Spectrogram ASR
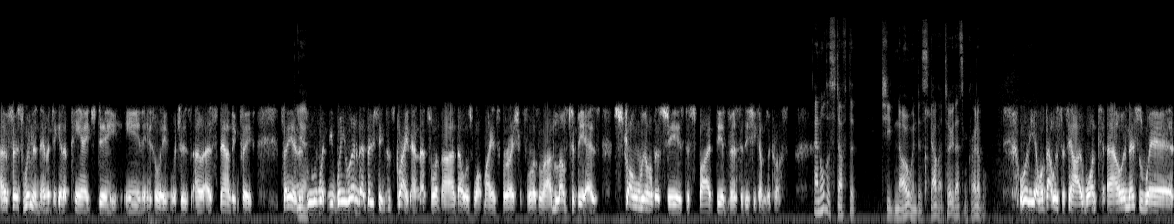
uh, first women ever to get a PhD in Italy, which is an astounding feat. So yeah, yeah. when you learn about those things, it's great, and that's what uh, that was what my inspiration for Rosalind. I'd love to be as strong-willed as she is, despite the adversity she comes across. And all the stuff that she'd know and discover too. That's incredible. Well, yeah, well, that was the thing I want, uh, and this is where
